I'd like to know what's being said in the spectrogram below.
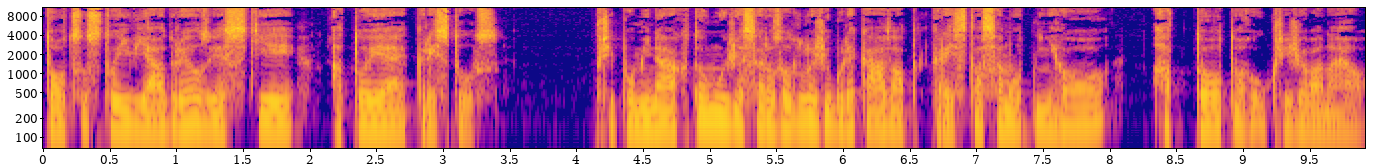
to, co stojí v jádru jeho zvěsti, a to je Kristus. Připomíná k tomu, že se rozhodl, že bude kázat Krista samotného a to toho ukřižovaného.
